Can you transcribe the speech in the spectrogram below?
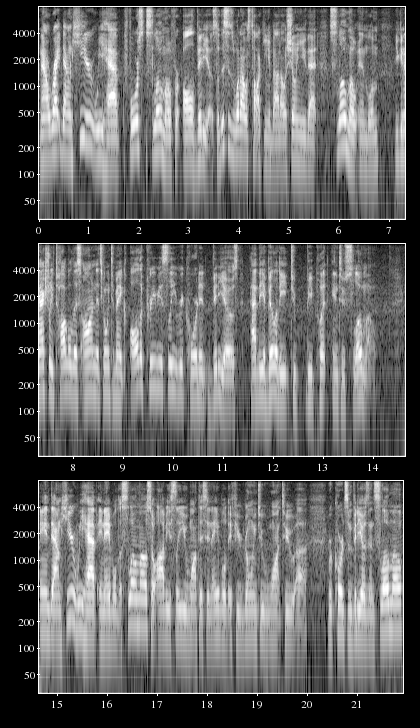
Now right down here we have force slow-mo for all videos. So this is what I was talking about. I was showing you that slow-mo emblem. You can actually toggle this on. It's going to make all the previously recorded videos have the ability to be put into slow-mo. And down here we have enabled the slow-mo. So obviously you want this enabled if you're going to want to uh, record some videos in slow-mo.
